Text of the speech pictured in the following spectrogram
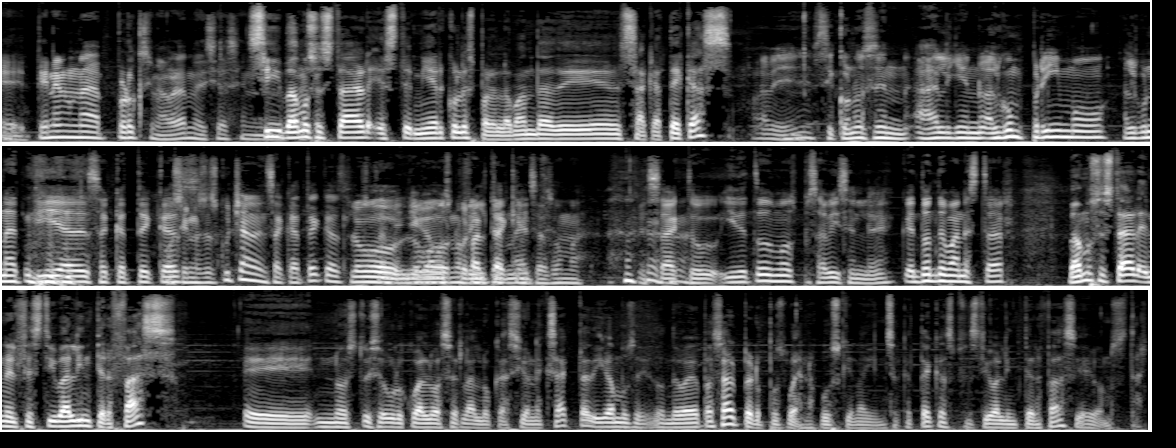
Eh, tienen una próxima, ¿verdad? Me decías. En Sí, vamos a estar este miércoles para la banda de Zacatecas. A ver, si conocen a alguien, algún primo, alguna tía de O Zacatecas. si nos escuchan en Zacatecas, pues luego, también luego llegamos no por falta internet. quien se asoma. Exacto. Y de todos modos, pues avísenle. ¿eh? ¿En dónde van a estar? Vamos a estar en el Festival Interfaz. Eh, no estoy seguro cuál va a ser la locación exacta, digamos, de dónde vaya a pasar, pero pues bueno, busquen ahí en Zacatecas, Festival Interfaz y ahí vamos a estar.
